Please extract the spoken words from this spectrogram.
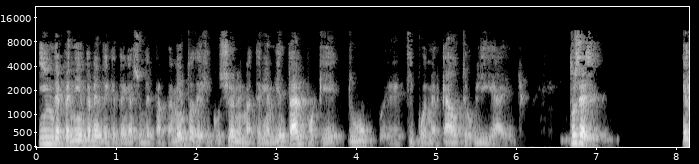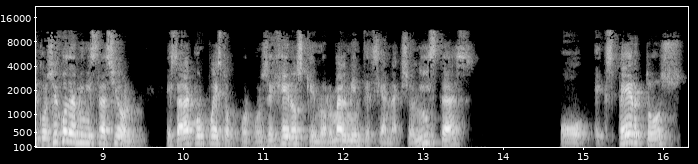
independientemente de que tengas un departamento de ejecución en materia ambiental, porque tu eh, tipo de mercado te obliga a ello. Entonces, el Consejo de Administración estará compuesto por consejeros que normalmente sean accionistas o expertos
